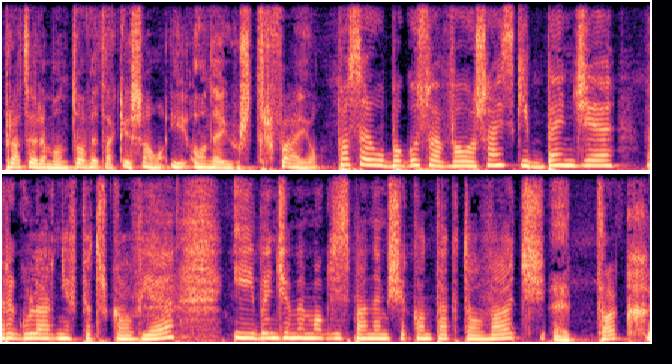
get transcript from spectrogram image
Prace remontowe takie są i one już trwają. Poseł Bogusław Wołoszański będzie regularnie w Piotrkowie i będziemy mogli z panem się kontaktować. E, tak,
